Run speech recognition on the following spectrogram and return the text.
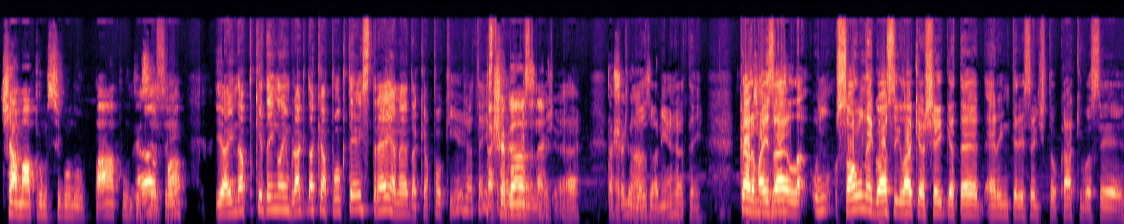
chamar para um segundo papo, um terceiro papo. E ainda porque tem que lembrar que daqui a pouco tem a estreia, né? Daqui a pouquinho já tem Tá chegando, né? É. Tá chegando. duas horinhas já tem. Cara, mas é, um, só um negócio lá que eu achei que até era interessante tocar, que você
